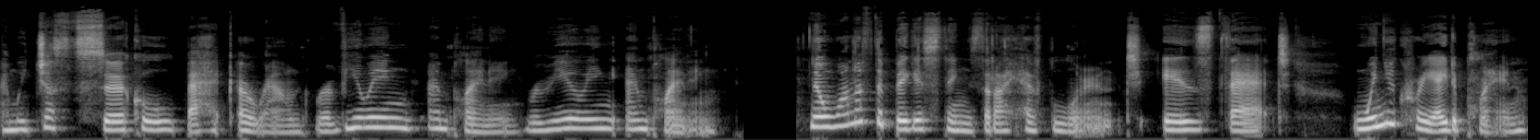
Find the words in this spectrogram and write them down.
And we just circle back around reviewing and planning, reviewing and planning. Now, one of the biggest things that I have learned is that when you create a plan,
